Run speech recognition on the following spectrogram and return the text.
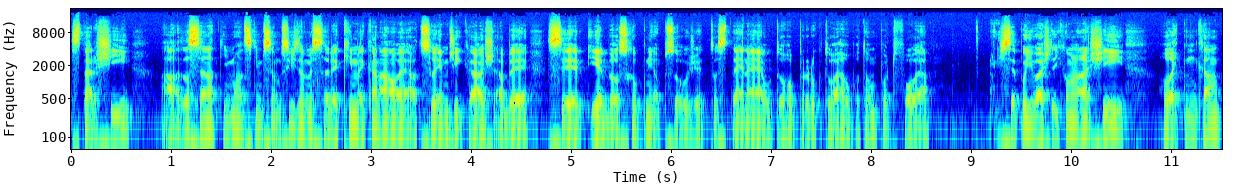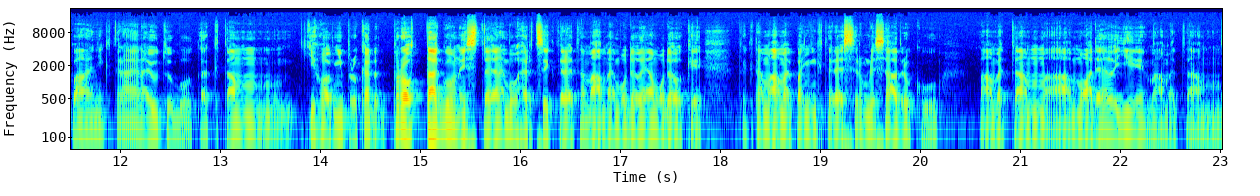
starší. A zase nad tímhle s tím se musíš zamyslet, jakými kanály a co jim říkáš, aby si je byl schopný obsloužit. To stejné u toho produktového potom portfolia. Když se podíváš teď na naší letní kampaň, která je na YouTube, tak tam ti hlavní protagonisté nebo herci, které tam máme, modely a modelky, tak tam máme paní, které je 70 roků, máme tam mladé lidi, máme tam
